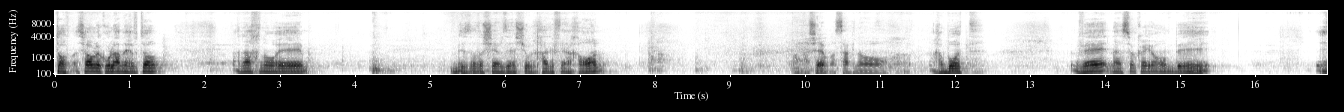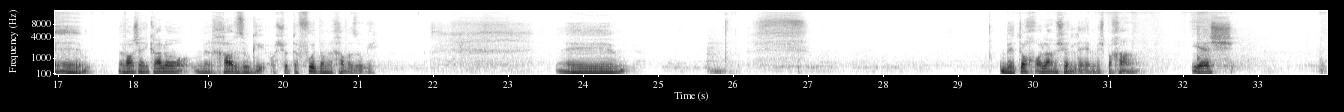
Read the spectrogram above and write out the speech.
טוב, אז שלום לכולם, ערב טוב. אנחנו, אה, בעזרת השם, זה שיעור אחד לפני האחרון. ברוך השם, עסקנו רבות, ונעסוק היום בדבר אה, שנקרא לו מרחב זוגי, או שותפות במרחב הזוגי. אה, בתוך עולם של אה, משפחה, יש,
